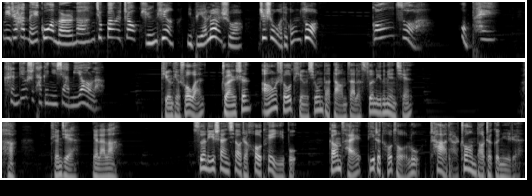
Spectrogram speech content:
你这还没过门呢，你就帮着照顾婷婷？你别乱说，这是我的工作。工作？我呸！”肯定是他给你下迷药了。婷婷说完，转身昂首挺胸的挡在了孙离的面前。哈，婷姐，你来了。孙离讪笑着后退一步，刚才低着头走路，差点撞到这个女人。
